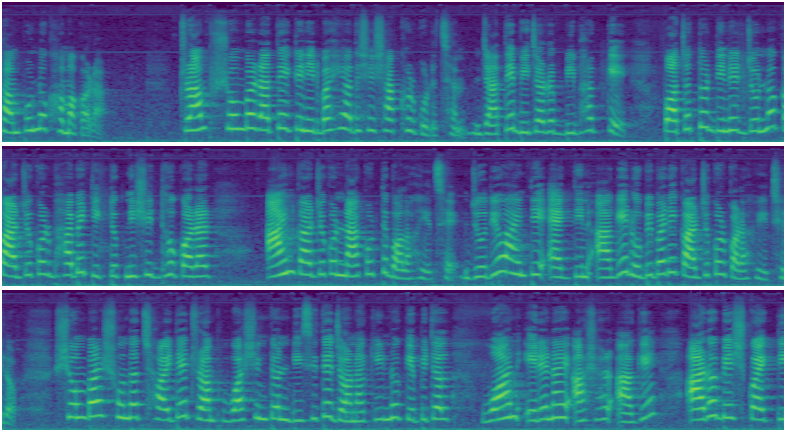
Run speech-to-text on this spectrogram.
সম্পূর্ণ ক্ষমা করা। ট্রাম্প সোমবার রাতে একটি নির্বাহী আদেশে স্বাক্ষর করেছেন, যাতে বিচার বিভাগকে পঁচাত্তর দিনের জন্য কার্যকরভাবে টিকটক নিষিদ্ধ করার আইন কার্যকর না করতে বলা হয়েছে। যদিও আইনটি একদিন আগে রবিবারই কার্যকর করা হয়েছিল। সোমবার সন্ধ্যা ছয়টায় ট্রাম্প ওয়াশিংটন ডিসিতে জনাকীর্ণ ক্যাপিটাল ওয়ান এরেনায় আসার আগে আরও বেশ কয়েকটি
